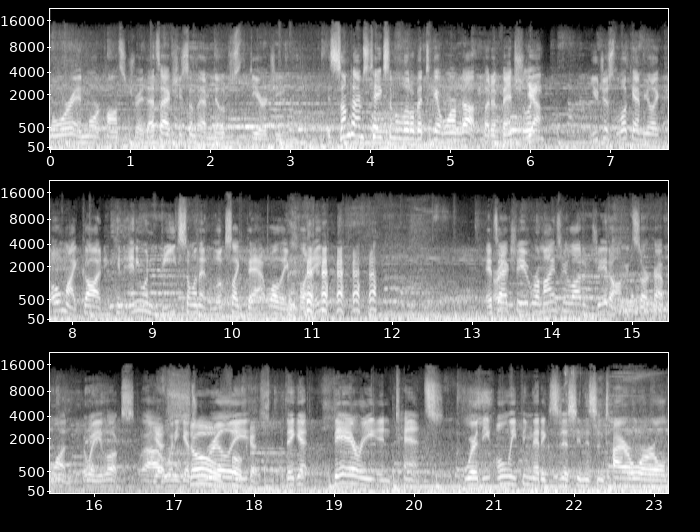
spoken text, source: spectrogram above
more and more concentrated. That's actually something I've noticed with DRG. It sometimes takes him a little bit to get warmed up, but eventually yeah you just look at him, you're like, oh my god, can anyone beat someone that looks like that while they play? It's Right. actually, it reminds me a lot of Jaedong in StarCraft 1, the way he looks. Uh, Yes, when he gets so really, focused. they get very intense, where the only thing that exists in this entire world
